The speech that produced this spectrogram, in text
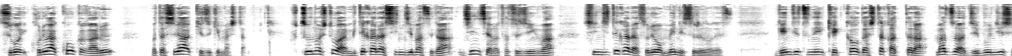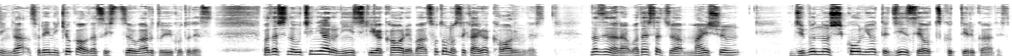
すごい、これは効果がある。私は気づきました。普通の人は見てから信じますが、人生の達人は信じてからそれを目にするのです。現実に結果を出したかったら、まずは自分自身がそれに許可を出す必要があるということです。私の内にある認識が変われば、外の世界が変わるのです。なぜなら私たちは毎春、自分の思考によって人生を作っているからです。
